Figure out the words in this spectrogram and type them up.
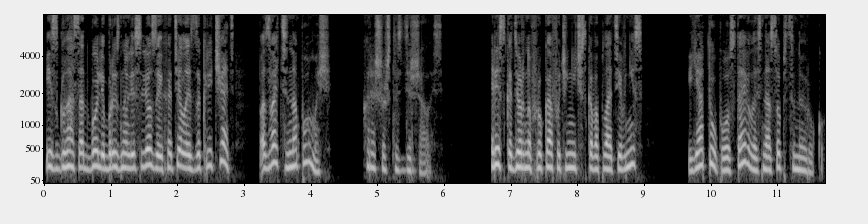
Из глаз от боли брызнули слезы, и хотелось закричать, позвать на помощь. Хорошо, что сдержалась. Резко дернув рукав ученического платья вниз, я тупо уставилась на собственную руку.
